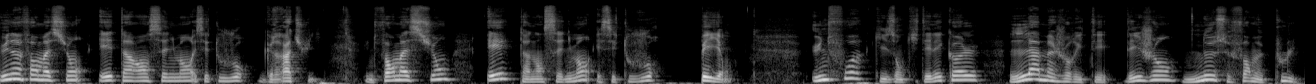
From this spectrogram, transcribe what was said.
Une information est un renseignement et c'est toujours gratuit. Une formation est un enseignement et c'est toujours payant. Une fois qu'ils ont quitté l'école, la majorité des gens ne se forment plus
